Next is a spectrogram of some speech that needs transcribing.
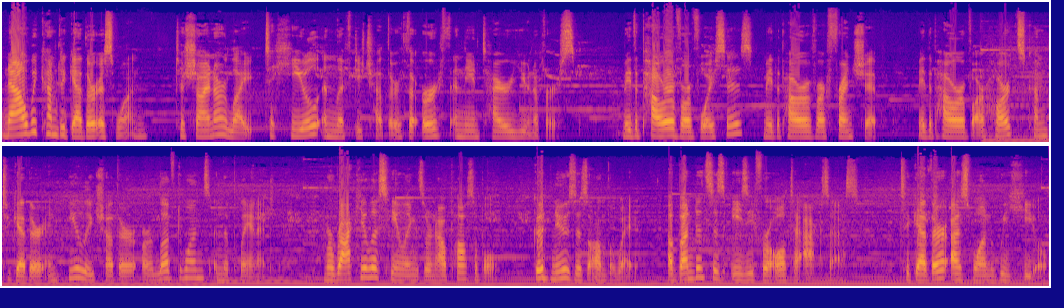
Now we come together as one to shine our light, to heal and lift each other, the earth, and the entire universe. May the power of our voices, may the power of our friendship, may the power of our hearts come together and heal each other, our loved ones, and the planet. Miraculous healings are now possible. Good news is on the way. Abundance is easy for all to access. Together as one, we heal.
